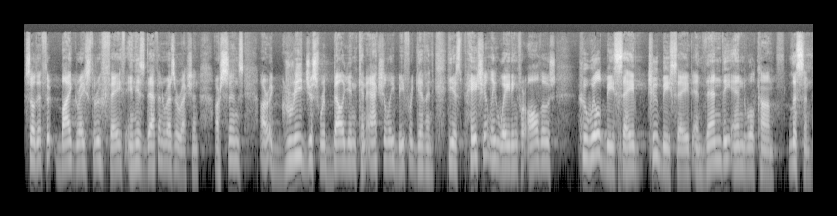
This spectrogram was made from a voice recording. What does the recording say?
so that th- by grace through faith in his death and resurrection, our sins, our egregious rebellion can actually be forgiven. He is patiently waiting for all those who will be saved to be saved, and then the end will come. Listen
